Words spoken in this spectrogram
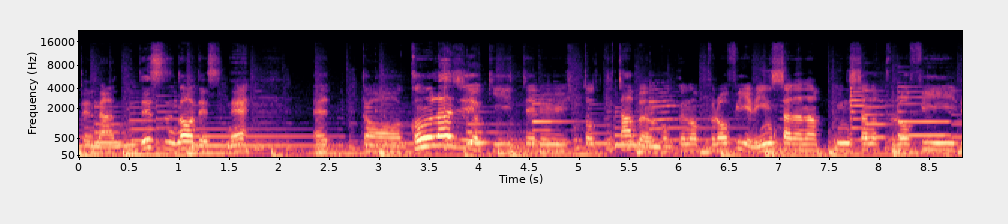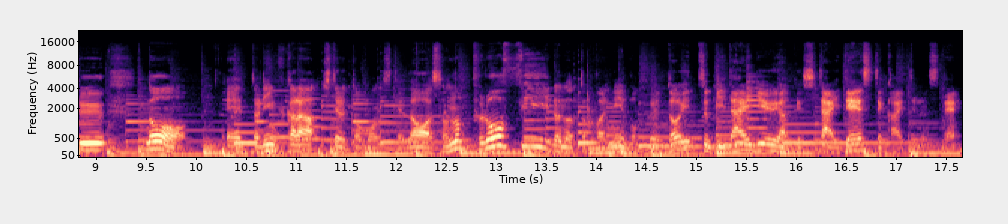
て何ですのですね。えっと、このラジオ聴いてる人って多分僕のプロフィール、インスタだな、インスタのプロフィールの、えっと、リンクから来てると思うんですけど、そのプロフィールのとこに僕、ドイツ美大留学したいですって書いてるんですね。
